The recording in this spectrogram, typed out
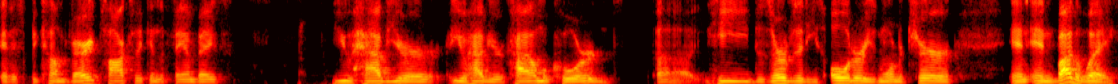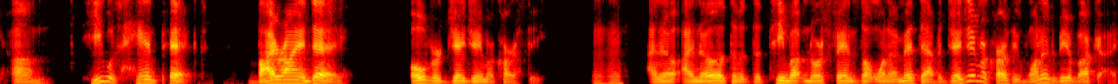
It has become very toxic in the fan base. You have your you have your Kyle McCord. Uh, he deserves it. He's older. He's more mature. And and by the way, um, he was handpicked by Ryan Day over JJ McCarthy. Mm-hmm. I know I know that the, the team up north fans don't want to admit that, but JJ McCarthy wanted to be a Buckeye.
